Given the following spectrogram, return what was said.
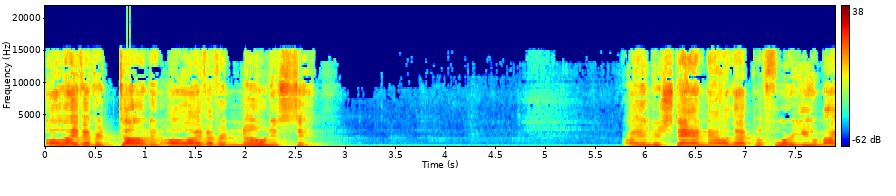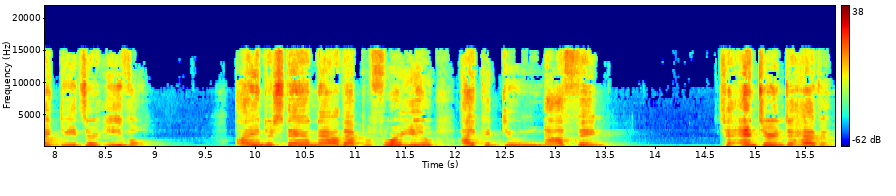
All I've ever done and all I've ever known is sin. I understand now that before you, my deeds are evil. I understand now that before you, I could do nothing to enter into heaven,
